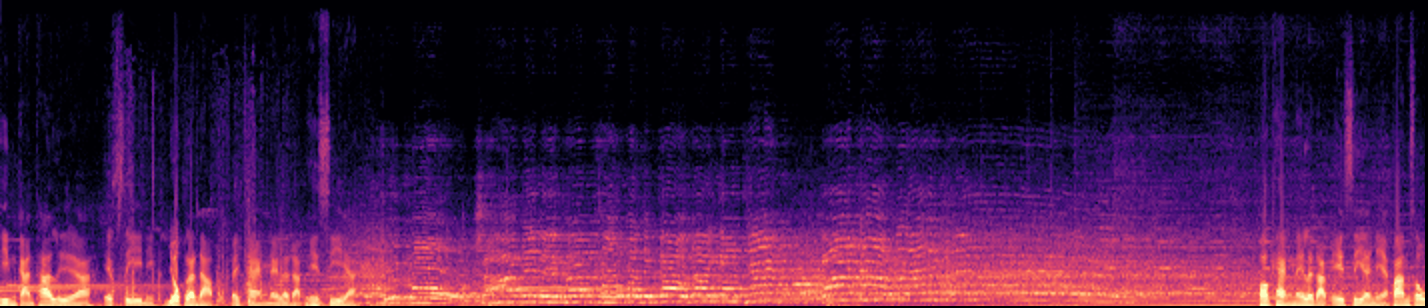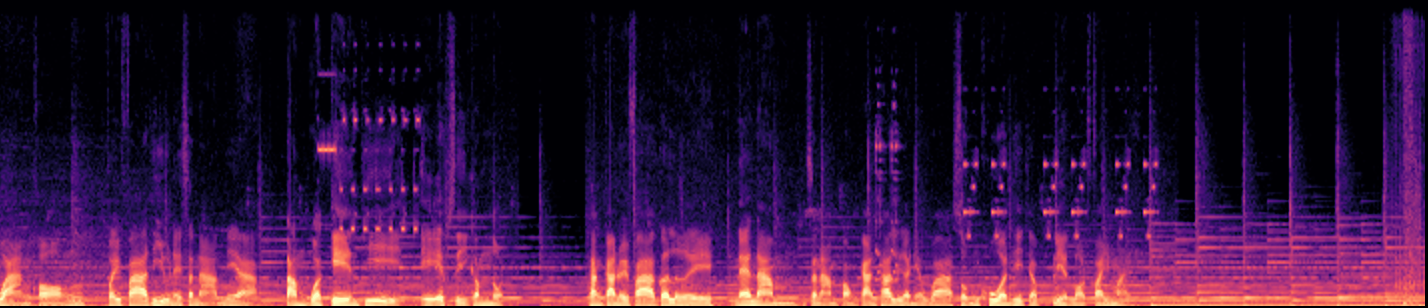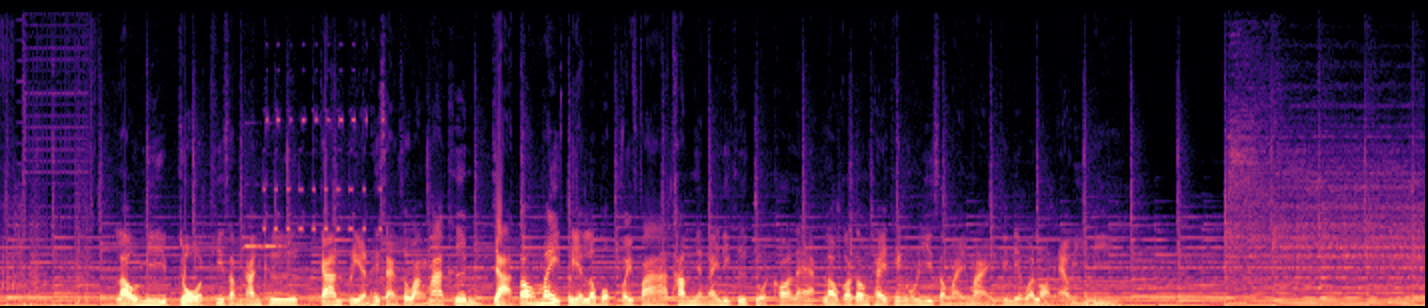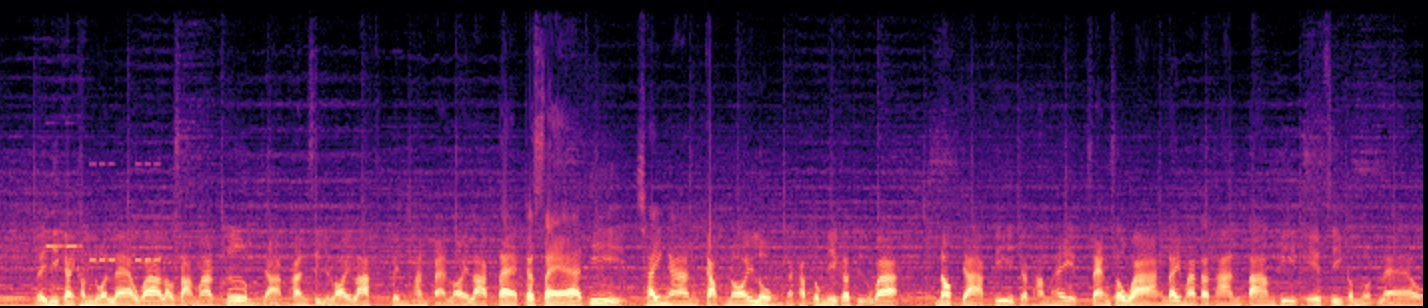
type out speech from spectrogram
ทีมการท่าเรือ FC นี่ยกระดับไปแข่งในระดับเอเชียพอแข่งในระดับเอเชียเนี่ยความสว่างของไฟฟ้าที่อยู่ในสนามเนี่ยต่ำกว่าเกณฑ์ที่ AFC กำหนด ทางการไฟฟ้าก็เลยแนะนำสนามของการท่าเรือเนี่ยว่าสมควรที่จะเปลี่ยนหลอดไฟใหม่ เรามีโจทย์ที่สำคัญคือการเปลี่ยนให้แสงสว่างมากขึ้น จะต้องไม่เปลี่ยนระบบไฟฟ้าทำยังไงนี่คือโจทย์ข้อแรก เราก็ต้องใช้เทคโนโลยีสมัยใหม่ที่เรียกว่าหลอด LED ได้มีการคำนวณแล้วว่าเราสามารถเพิ่มจาก 1,400 ลักเป็น 1,800 ลัก แต่กระแสที่ใช้งานกลับน้อยลงนะครับ ตรงนี้ก็ถือว่านอกจากที่จะทำให้แสงสว่างได้มาตรฐานตามที่ AFC กำหนดแล้ว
